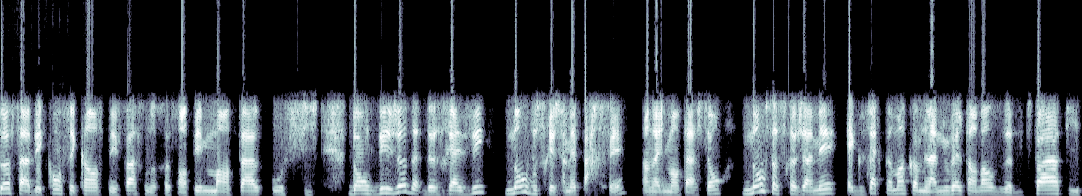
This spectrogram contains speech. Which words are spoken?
ça, ça a des conséquences néfastes sur notre santé mentale aussi. Donc, déjà, de, de se réaliser, non, vous ne serez jamais parfait en alimentation. Non, ce sera jamais exactement comme la nouvelle tendance que vous avez de faire. Puis,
